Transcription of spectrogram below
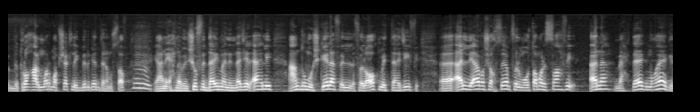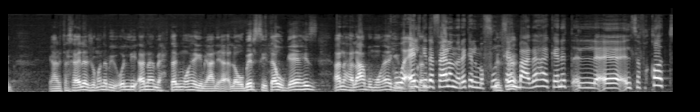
بتروح على المرمى بشكل كبير جدا يا مصطفى. مم. يعني إحنا بنشوف دايما النادي الأهلي عنده مشكلة في في العقم التهديفي. آه قال لي أنا شخصيا في المؤتمر الصحفي أنا محتاج مهاجم. يعني تخيل يا جمانة بيقول لي أنا محتاج مهاجم. يعني لو بيرسي تاو جاهز أنا هلعبه مهاجم. هو قال كده فعلا ولكن المفروض بالفعل. كان بعدها كانت آه، الصفقات.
